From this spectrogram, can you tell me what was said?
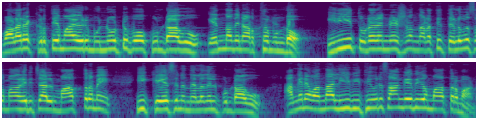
വളരെ കൃത്യമായ ഒരു മുന്നോട്ട് പോക്കുണ്ടാകൂ എന്നതിനർത്ഥമുണ്ടോ? ഇനി തുടരന്വേഷണം നടത്തി തെളിവ് സമാഹരിച്ചാൽ മാത്രമേ ഈ കേസിന് നിലനിൽപ്പുണ്ടാകൂ. അങ്ങനെ വന്നാൽ ഈ വിധി ഒരു സാങ്കേതികം മാത്രമാണ്.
